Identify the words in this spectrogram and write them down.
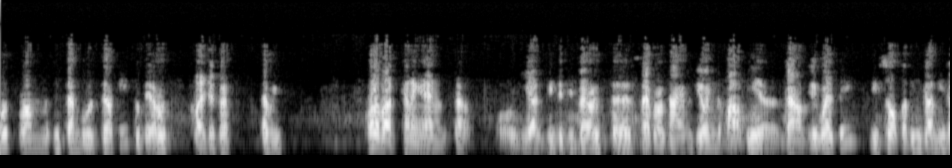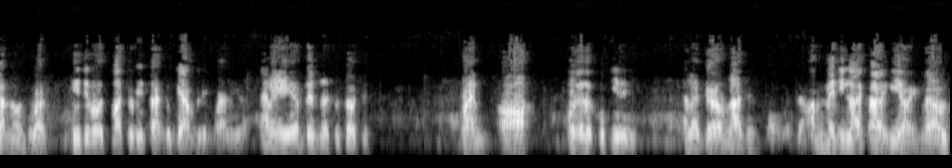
route from Istanbul, Turkey to Beirut. Pleasure trip? Uh, oui. What about Cunningham himself? Oh, he has visited Beirut uh, several times during the past year. Apparently wealthy, his source of income is unknown to us. He devotes much of his time to gambling while here. Any uh, business associates? Friends? Ah, only the croupiers. And that girl, Nadja? Oh, there are many like her here in Beirut.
